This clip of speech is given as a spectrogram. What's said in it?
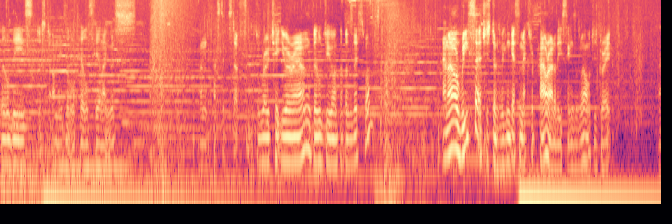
Build these just on these little hills here like this. Fantastic stuff. Let's rotate you around, build you on top of this one. And our research is done, so we can get some extra power out of these things as well, which is great. Uh,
